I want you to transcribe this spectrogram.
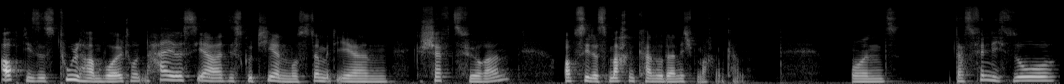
auch dieses Tool haben wollte und ein halbes Jahr diskutieren musste mit ihren Geschäftsführern, ob sie das machen kann oder nicht machen kann. Und das finde ich so,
